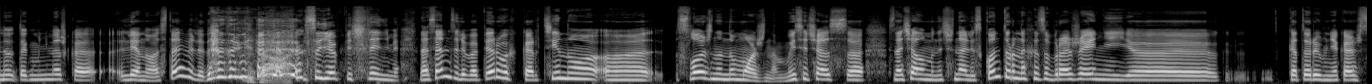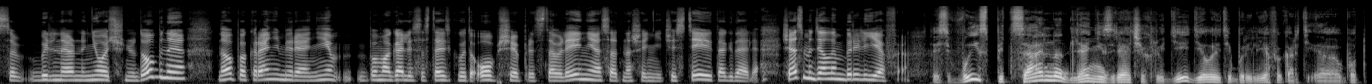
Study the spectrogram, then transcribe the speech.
Ну, так мы немножко Лену оставили, да, с ее впечатлениями. На самом деле, во-первых, картину э, сложно, но можно. Мы сейчас э, сначала мы начинали с контурных изображений, э, которые, мне кажется, были, наверное, не очень удобные, но, по крайней мере, они помогали составить какое-то общее представление о соотношении частей и так далее. Сейчас мы делаем барельефы. То есть вы специально для незрячих людей делаете барельефы карти... э, вот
